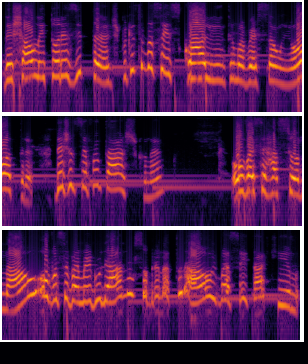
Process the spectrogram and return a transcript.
deixar o leitor hesitante. Porque se você escolhe entre uma versão e outra, deixa de ser fantástico, né? ou vai ser racional, ou você vai mergulhar no sobrenatural e vai aceitar aquilo.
